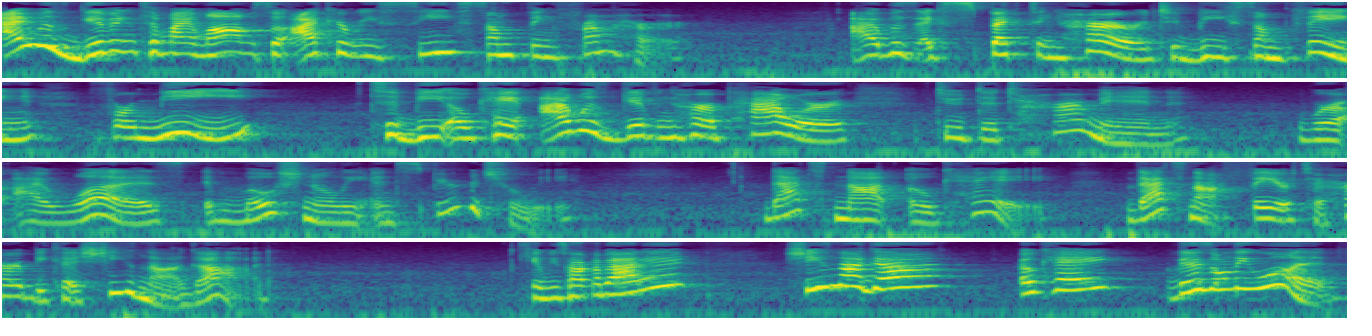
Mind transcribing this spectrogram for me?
I was giving to my mom so I could receive something from her. I was expecting her to be something for me to be okay. I was giving her power to determine where I was emotionally and spiritually. That's not okay. That's not fair to her because she's not God. Can we talk about it? She's not God, okay? There's only one.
